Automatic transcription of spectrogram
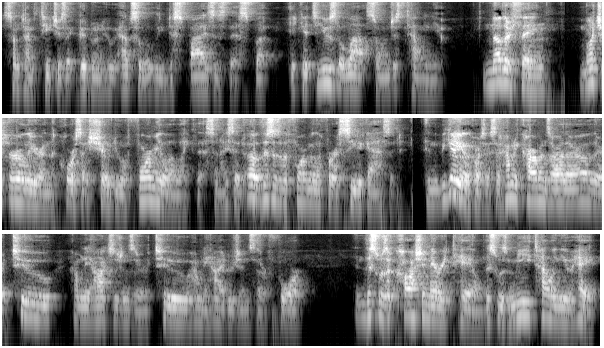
sometimes teaches at Goodwin who absolutely despises this, but it gets used a lot, so I'm just telling you. Another thing, much earlier in the course I showed you a formula like this, and I said, oh, this is the formula for acetic acid in the beginning of the course, I said, how many carbons are there? Oh, there are two. How many oxygens? There are two. How many hydrogens? There are four. And this was a cautionary tale. This was me telling you, hey,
